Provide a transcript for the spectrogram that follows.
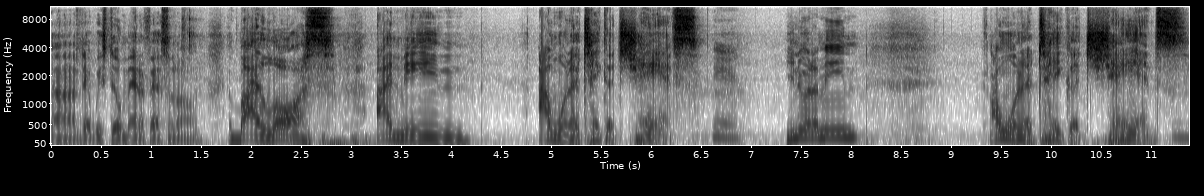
uh, that we still manifesting on. By loss, I mean I want to take a chance. Yeah. You know what I mean? I want to take a chance,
